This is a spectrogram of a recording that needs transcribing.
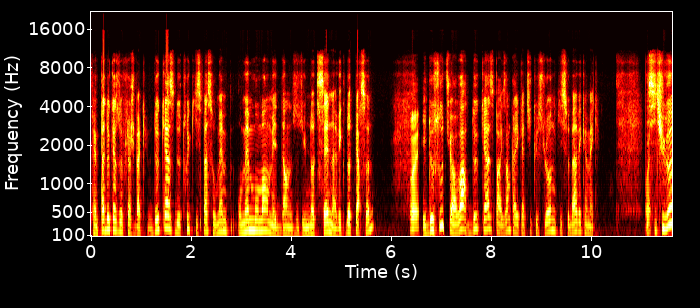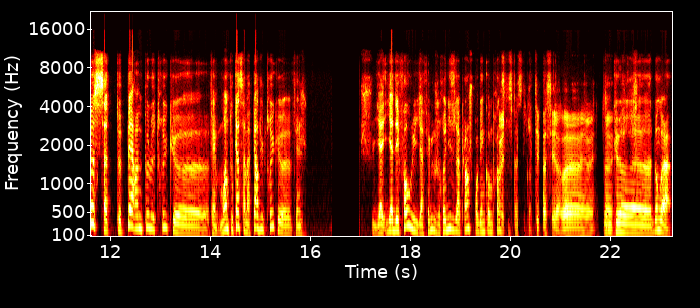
Enfin, pas deux cases de flashback, deux cases de trucs qui se passent au même, au même moment, mais dans une autre scène avec d'autres personnes. Et dessous, tu vas avoir deux cases, par exemple, avec Atticus Sloan qui se bat avec un mec. Et si tu veux, ça te perd un peu le truc. Euh, enfin, moi, en tout cas, ça m'a perdu le truc. Euh, enfin, il y, a des fois où il a fallu que je relise la planche pour bien comprendre ce qui se passe. Ce qui passé là. Ouais, ouais, donc, euh, donc voilà.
